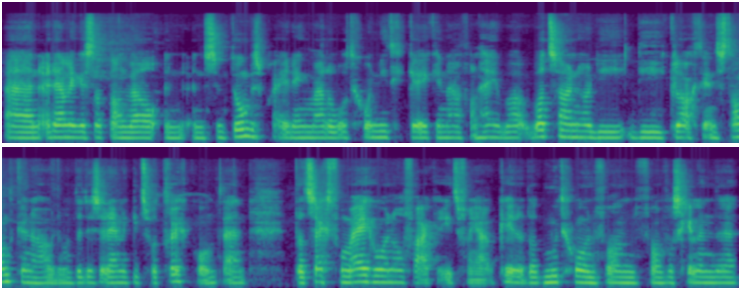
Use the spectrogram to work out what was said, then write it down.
En uiteindelijk is dat dan wel een, een symptoombespreiding, maar er wordt gewoon niet gekeken naar van hey, wat, wat zou nou die, die klachten in stand kunnen houden? Want het is uiteindelijk iets wat terugkomt. En dat zegt voor mij gewoon al vaker iets van ja, oké, okay, dat, dat moet gewoon van, van verschillende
